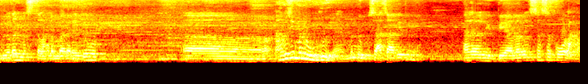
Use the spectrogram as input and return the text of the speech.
Dulu kan setelah lembaran itu eh, aku sih menunggu ya menunggu saat-saat itu halal di biala sesekolahan.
